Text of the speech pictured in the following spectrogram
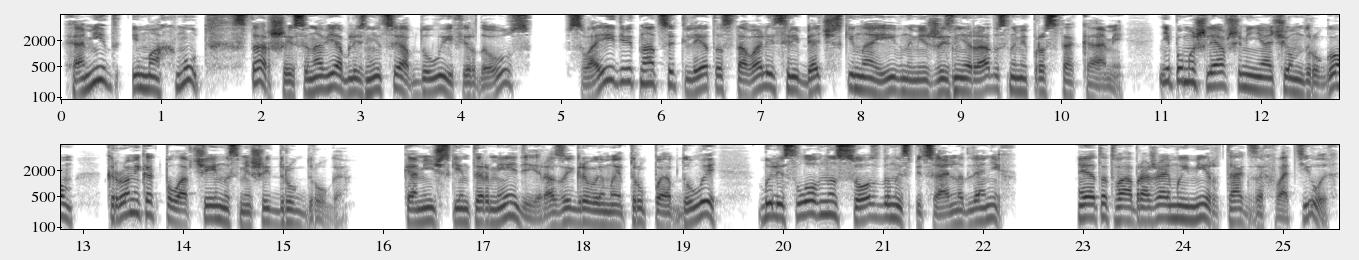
Хамид и Махмуд, старшие сыновья-близнецы Абдулы и Фердоус, в свои девятнадцать лет оставались ребячески наивными, жизнерадостными простаками, не помышлявшими ни о чем другом, кроме как половчей насмешить друг друга. Комические интермедии, разыгрываемые труппой Абдулы, были словно созданы специально для них. Этот воображаемый мир так захватил их,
